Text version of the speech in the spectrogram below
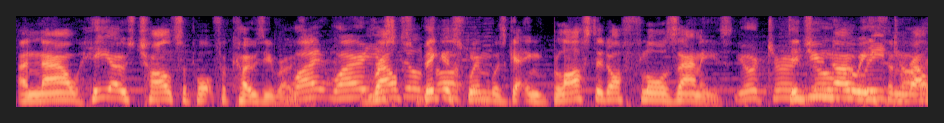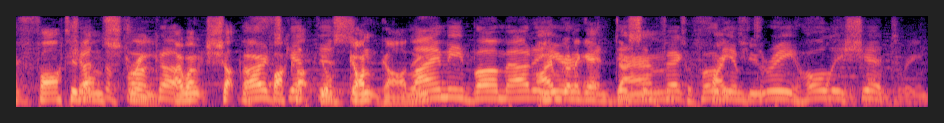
And now he owes child support for Cozy Rosie. Why, why are you Ralph's still biggest talking? win was getting blasted off floor Zannies. Your turn. Did you know Ethan retard. Ralph farted Shut on stream? I won't shut the fuck up, your this gunt guardie. Limey bum out of I'm here gonna get and Dan disinfect to podium fight you. three. Holy shit. Green.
